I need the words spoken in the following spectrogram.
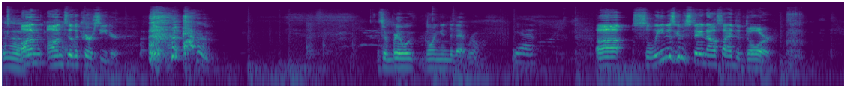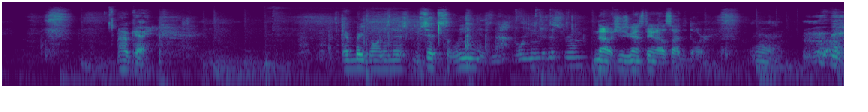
Uh, On on to the curse eater. is everybody going into that room? Yeah. Uh, Celine's gonna stand outside the door. Okay. everybody going in this. You said Celine is not going into this room. No, she's gonna stand outside the door. All right. We're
